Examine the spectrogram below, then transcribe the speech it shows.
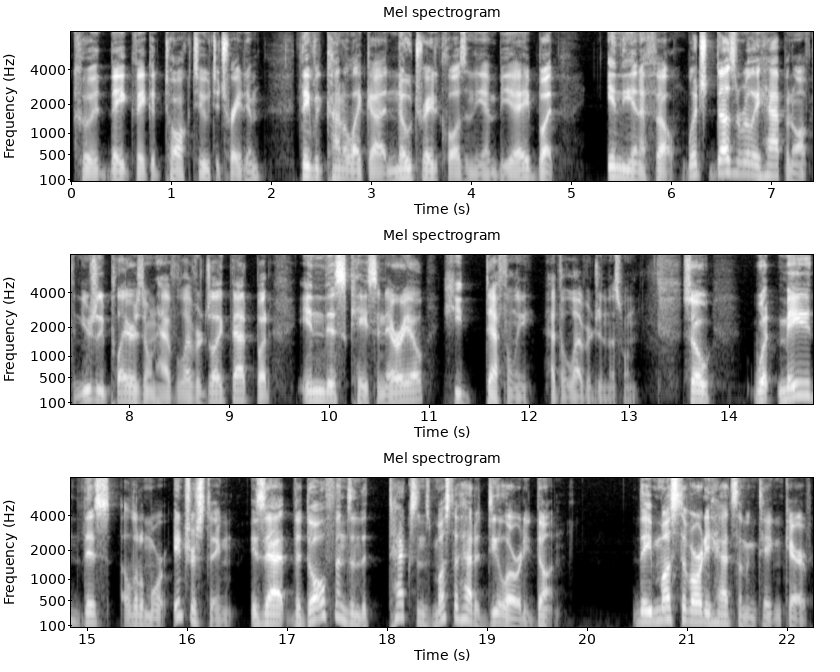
could they they could talk to to trade him. Think of it kind of like a no trade clause in the NBA, but in the NFL, which doesn't really happen often. Usually players don't have leverage like that, but in this case scenario, he definitely had the leverage in this one. So what made this a little more interesting is that the Dolphins and the Texans must have had a deal already done they must have already had something taken care of.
